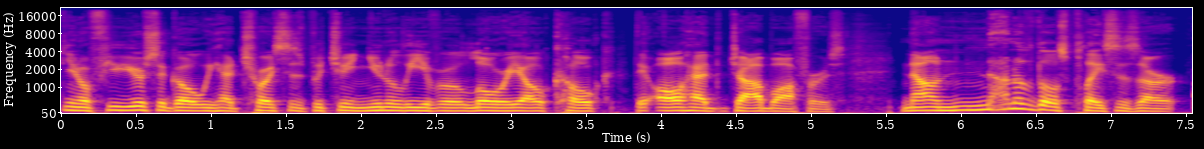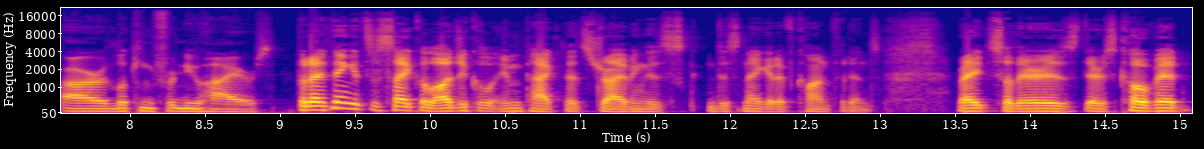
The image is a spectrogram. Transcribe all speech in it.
you know, a few years ago we had choices between Unilever, L'Oreal, Coke. They all had job offers. Now none of those places are are looking for new hires. But I think it's a psychological impact that's driving this this negative confidence, right? So there is there's COVID,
